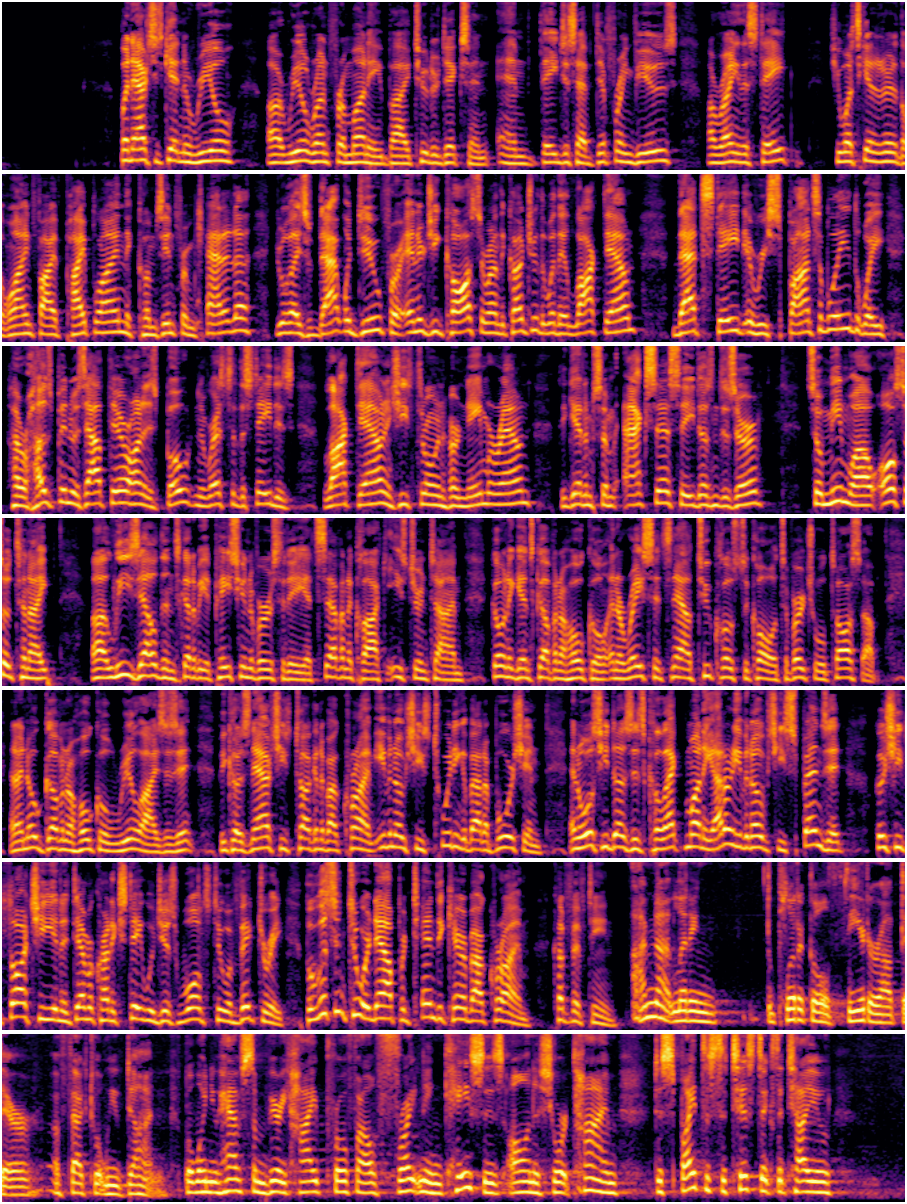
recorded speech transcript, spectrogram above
But now she's getting a real, uh, real run for money by Tudor Dixon, and they just have differing views on running the state. She wants to get her to the Line 5 pipeline that comes in from Canada. You realize what that would do for energy costs around the country, the way they lock down that state irresponsibly, the way her husband was out there on his boat and the rest of the state is locked down and she's throwing her name around to get him some access that he doesn't deserve. So, meanwhile, also tonight, uh, Lee Zeldin's to be at Pace University at 7 o'clock Eastern Time, going against Governor Hochul in a race that's now too close to call. It's a virtual toss up. And I know Governor Hochul realizes it because now she's talking about crime, even though she's tweeting about abortion. And all she does is collect money. I don't even know if she spends it because she thought she, in a Democratic state, would just waltz to a victory. But listen to her now pretend to care about crime. Cut 15. I'm not letting the political theater out there affect what we've done. But when you have some very high profile, frightening cases all in a short time, despite the statistics that tell you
